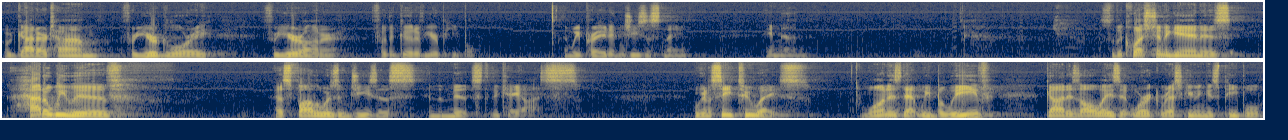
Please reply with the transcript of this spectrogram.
Lord, guide our time for your glory, for your honor, for the good of your people. And we pray it in Jesus' name. Amen. So the question again is how do we live as followers of Jesus in the midst of the chaos? We're going to see two ways. One is that we believe God is always at work rescuing his people.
